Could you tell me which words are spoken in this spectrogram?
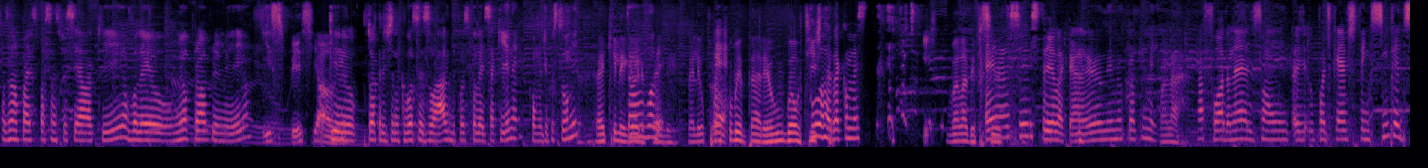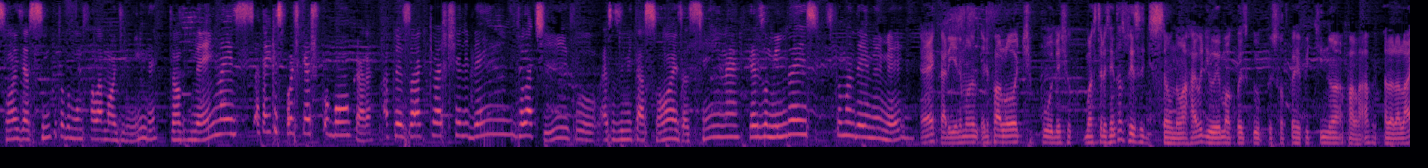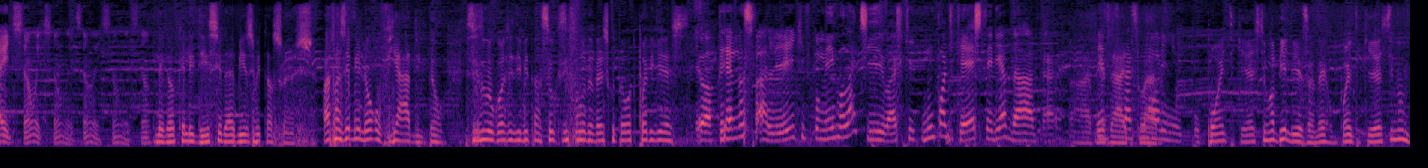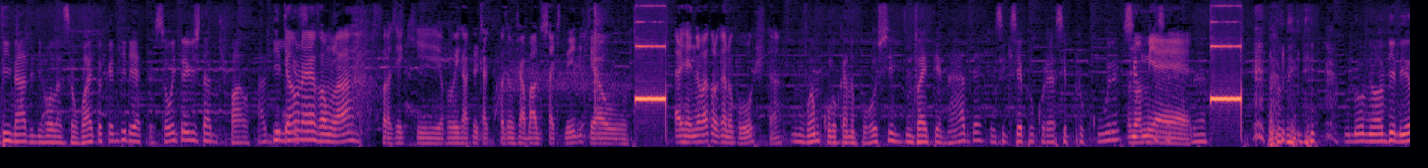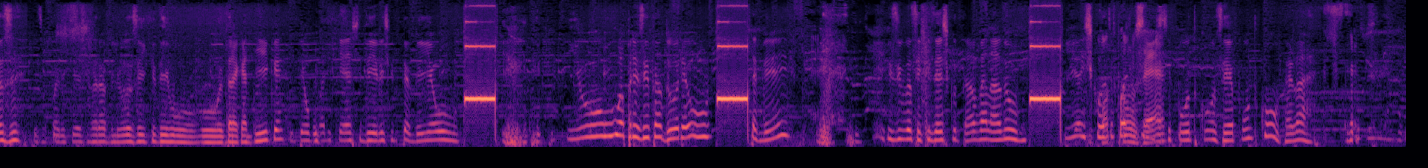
fazer uma participação especial aqui, eu vou ler o meu próprio e-mail, Especial. que eu tô acreditando que vou ser zoado depois que eu ler isso aqui, né? Como de costume. Ai que legal, Então eu ele vou vai ler. ler. Vai ler o próprio É. comentário, é um autista. Porra, vai começar. Vai lá, deficiente. É ser estrela, cara. Eu li meu próprio e-mail. Vai lá. Tá foda, né? São, o podcast tem cinco edições e é assim que todo mundo fala mal de mim, né? Então tudo bem, mas até que esse podcast ficou bom, cara. Apesar que eu achei ele bem relativo, essas imitações, assim, né? Resumindo, é isso Isso que eu mandei no meu e-mail. É, cara, e ele, ele falou, tipo, deixou umas 300 vezes edição, não a raiva de ler uma coisa que o pessoal fica repetindo a palavra. Lá, lá, lá, edição, edição, edição, edição, edição. Legal que ele disse das minhas imitações. Vai fazer melhor o viado, então. Se você não gosta de imitação, que se foda, vai escutar outro podcast. Eu apenas falei que ficou meio enrolativo. Acho que num podcast teria dado, cara. Ah, ficar verdade, assim claro. O podcast é uma beleza, né? O podcast não tem nada de enrolação, vai tocando direto. É só o entrevistado que fala. A beleza. Então, né, vamos lá, fazer aqui, aproveitar que ele tá aqui fazer um jabá do site dele, que é o... A gente não vai colocar no post, tá? Não vamos colocar no post, não vai ter nada. Se quiser procurar, você procura. O Se nome é- procurar- o nome é uma beleza. Esse podcast maravilhoso aí que tem o, o. E tem o podcast deles que também é o. e o apresentador é o. também. E se você quiser escutar, vai lá no. E escuta o Ponto com Zé. podcast. Ponto com Zé ponto com, vai lá.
